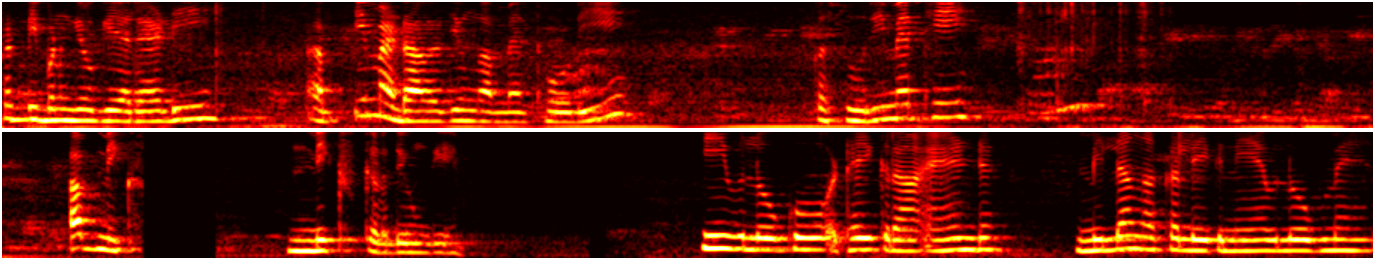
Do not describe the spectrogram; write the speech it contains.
कड्डी बन गई होगी रेडी अब मैं डाल दूँगा मैं थोड़ी कसूरी मेथी। अब मिक्स मिक्स कर दूँगी ई व्लॉग को अठाई करा एंड मिलांगा कल एक नए व्लॉग में।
